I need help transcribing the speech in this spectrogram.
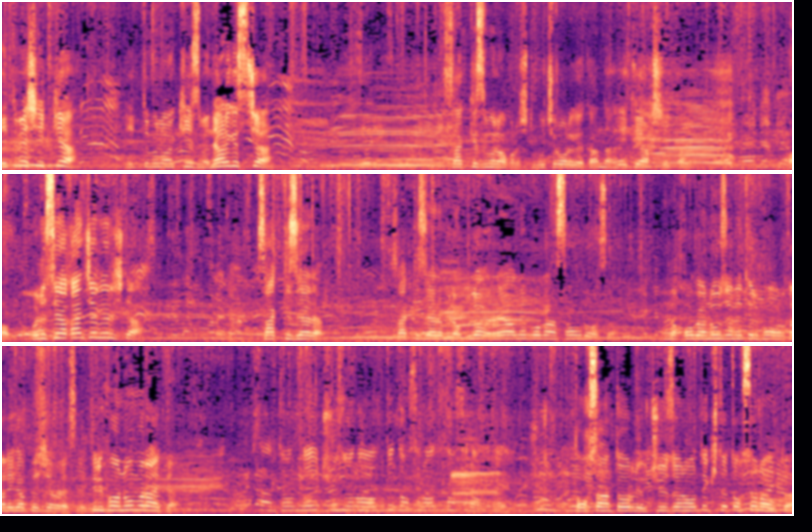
yetmish ikki. Yetti million ikki yuz ming. Narigisicha sakkiz million qilishdi. Bu chiroyli ekanda eti yaxshi ekan hop. Bunisiga qancha berishdi? Sakkiz yarim. Sakkiz yarim million. Bular realniy bo'lgan savdosi uni qolgan o'zini telefon orqali gaplashaverasizlar telefon nomeri ayting 94 316 96 96. to'qson to'rtlik uch yuz o'n olti ikkita to'qson olti.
